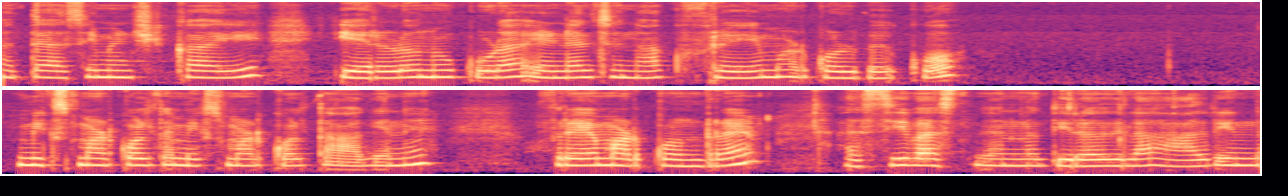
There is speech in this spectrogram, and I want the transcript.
ಮತ್ತು ಹಸಿಮೆಣ್ಸಿಕಾಯಿ ಎರಡೂ ಕೂಡ ಎಣ್ಣೆಲಿ ಚೆನ್ನಾಗಿ ಫ್ರೈ ಮಾಡ್ಕೊಳ್ಬೇಕು. ಮಿಕ್ಸ್ ಮಾಡ್ಕೊಳ್ತಾ ಮಿಕ್ಸ್ ಮಾಡ್ಕೊಳ್ತಾ ಹಾಗೇ ಫ್ರೈ ಮಾಡಿಕೊಂಡ್ರೆ ಹಸಿ ವಾಸನೆ ಅನ್ನೋದು ಇರೋದಿಲ್ಲ. ಆದ್ದರಿಂದ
